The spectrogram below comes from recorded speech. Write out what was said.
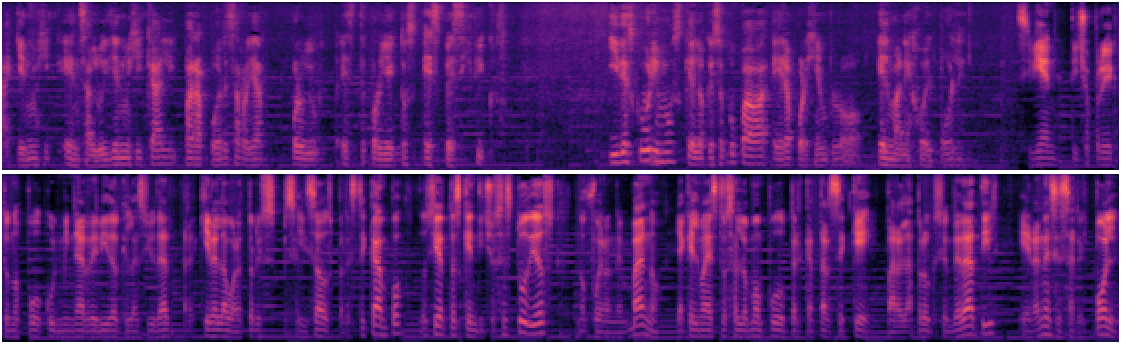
aquí en, Luis y en Mexicali para poder desarrollar este, proyectos específicos. Y descubrimos que lo que se ocupaba era, por ejemplo, el manejo del polen. Si bien dicho proyecto no pudo culminar debido a que la ciudad requiere laboratorios especializados para este campo, lo cierto es que en dichos estudios no fueron en vano, ya que el maestro Salomón pudo percatarse que, para la producción de dátil, era necesario el polen,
